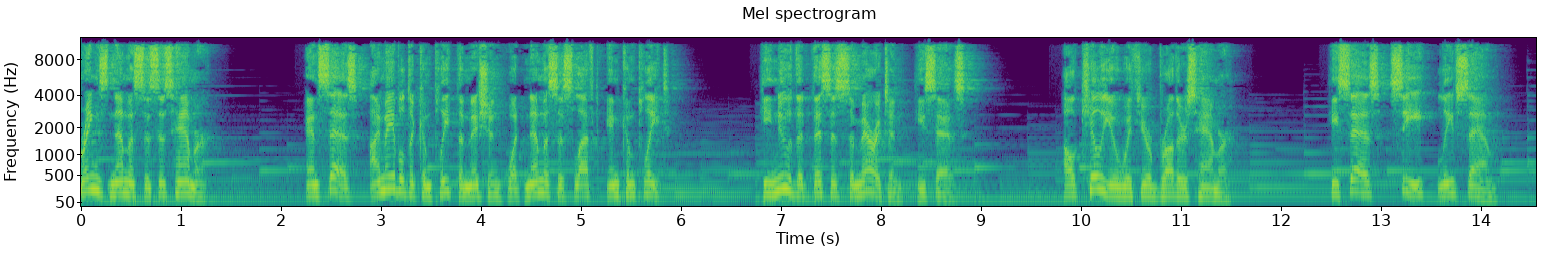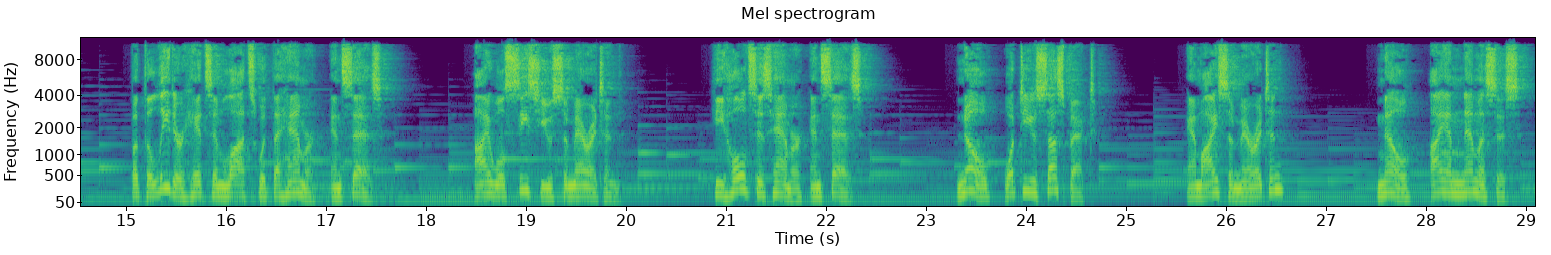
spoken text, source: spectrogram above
brings Nemesis's hammer and says, I'm able to complete the mission what Nemesis left incomplete. He knew that this is Samaritan, he says. I'll kill you with your brother's hammer. He says, see, leave Sam. But the leader hits him lots with the hammer, and says, I will cease you Samaritan. He holds his hammer and says, No, what do you suspect? Am I Samaritan? No, I am Nemesis.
